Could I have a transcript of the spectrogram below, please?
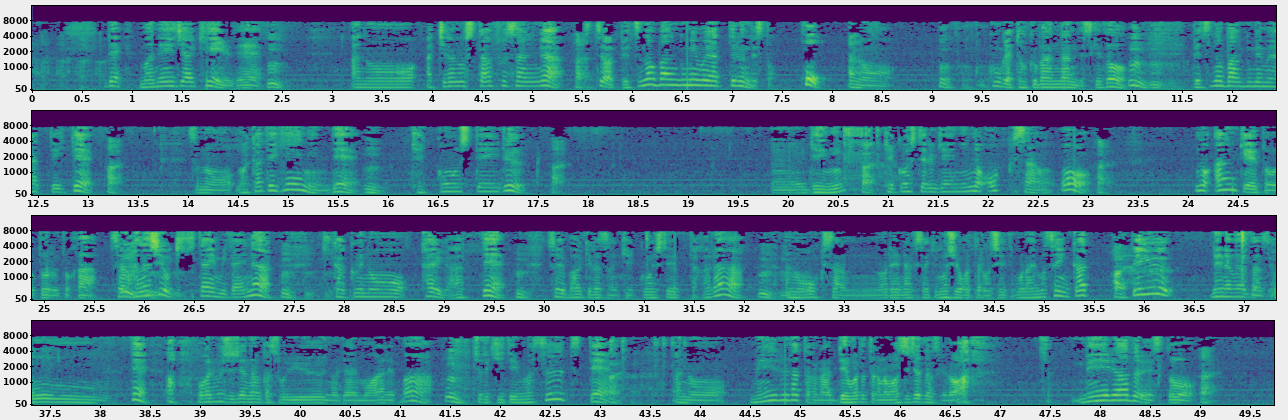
はい。で、マネージャー経由で、うん。あのー、あちらのスタッフさんがはい、実は別の番組もやってるんですと。ほう。あのうん。ー、今回特番なんですけど、うんうんうん。別の番組もやっていて、はその、若手芸人でい。うん。結婚している、はい。うん芸人？はい。結婚してる芸人の奥さんを、はい。のアンケートを取るとか、そういう話を聞きたいみたいなうんうん。企画の会があって、うん。そういえば、アキラさん結婚してたから、うんうんあの、奥さんの連絡先もしよかったら教えてもらえませんか？はい。っていう連絡だったんですよ。うん。で、あ、わかりました。じゃあなんかそういうのでもあれば、うん。ちょっと聞いてみますつって、はいはいあの、メールだったかな？電話だったかな？忘れちゃったんですけど、あ、メールアドレスとはい。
